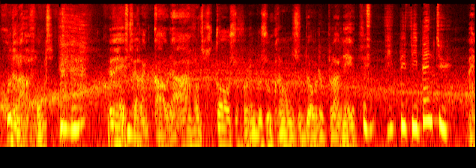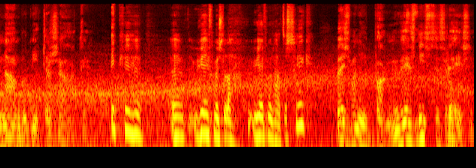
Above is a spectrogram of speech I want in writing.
Goedenavond. U heeft wel een koude avond gekozen voor een bezoek aan onze dode planeet. Wie, wie, wie bent u? Mijn naam doet niet ter zake. Ik, uh, uh, u, heeft me u heeft me laten schrikken. Wees maar niet bang, u heeft niets te vrezen.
